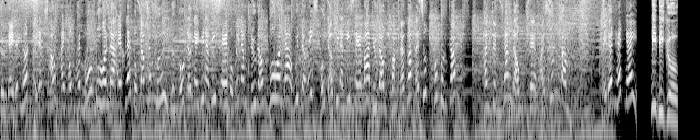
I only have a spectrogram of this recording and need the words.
từ nay đến hết 7 tháng 6 2021 mua Honda Airblade 150 được hỗ trợ ngay phí đăng ký xe 1,5 triệu đồng mua Honda Winter X hỗ trợ phí đăng ký xe 3 triệu đồng hoặc trả góp lãi suất 0% hành trình năng động xe phải xứng tâm hãy đến hết ngay Bibigo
